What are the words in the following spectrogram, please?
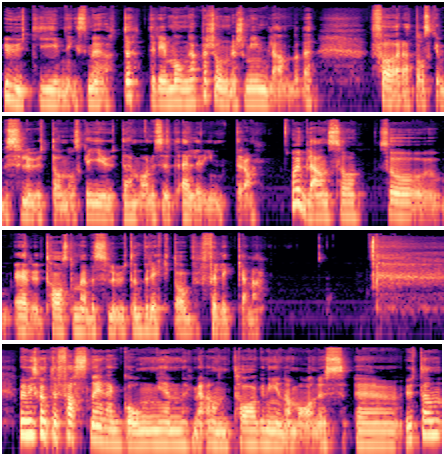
utgivningsmöte där det är många personer som är inblandade för att de ska besluta om de ska ge ut det här manuset eller inte. Då. Och ibland så, så är det, tas de här besluten direkt av förläggarna. Men vi ska inte fastna i den här gången med antagningen av manus, eh, utan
